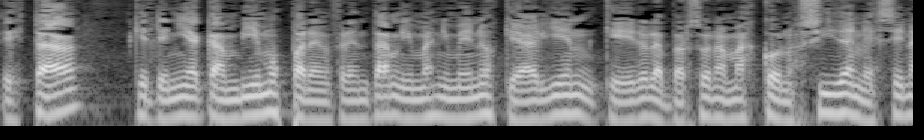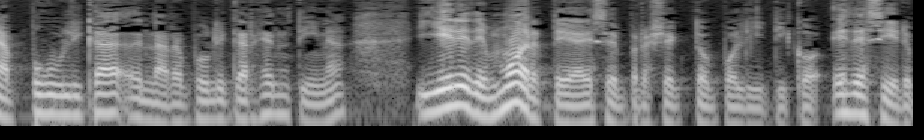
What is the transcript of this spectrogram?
está que tenía cambiemos para enfrentar ni más ni menos que a alguien que era la persona más conocida en la escena pública en la República Argentina hiere de muerte a ese proyecto político es decir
